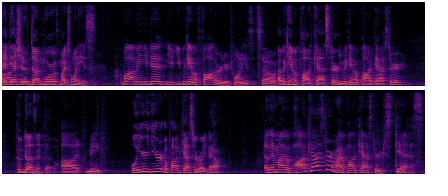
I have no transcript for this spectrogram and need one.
Maybe I, should have done more with my 20s. Well, I mean, you did. You, you became a father in your twenties, so I became a podcaster. you became a podcaster. Who doesn't though? Uh, me. Well, you're you're a podcaster right now. Am I a podcaster? or Am I a podcaster's guest?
